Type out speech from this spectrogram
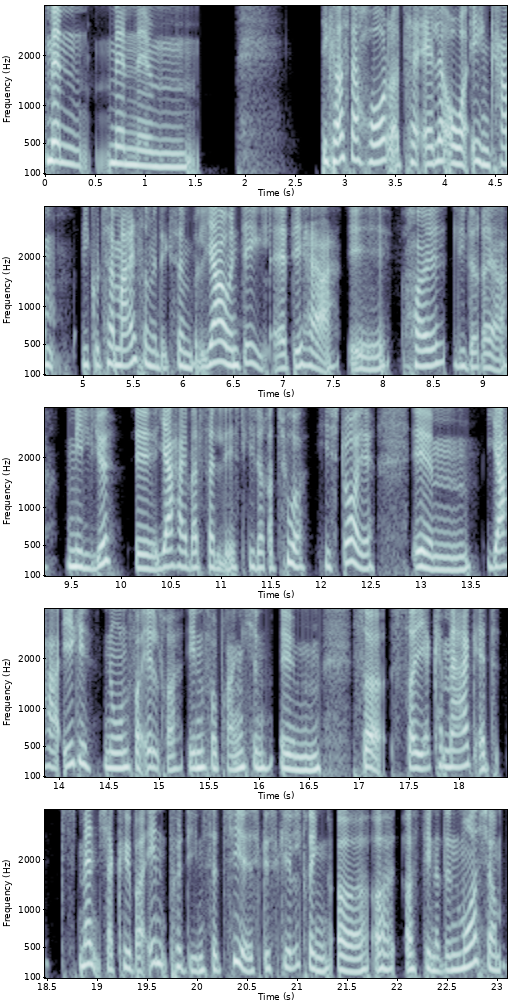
men men øhm, det kan også være hårdt at tage alle over en kamp. Vi kunne tage mig som et eksempel. Jeg er jo en del af det her øh, højlitterære miljø. Øh, jeg har i hvert fald læst litteraturhistorie. Øh, jeg har ikke nogen forældre inden for branchen. Øh, så, så jeg kan mærke, at mens jeg køber ind på din satiriske skildring og, og, og finder den morsom,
